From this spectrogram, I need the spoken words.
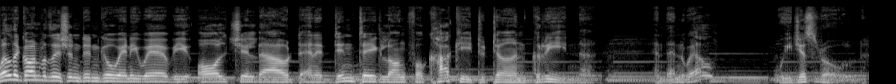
Well, the conversation didn't go anywhere. We all chilled out, and it didn't take long for Khaki to turn green. And then, well, we just rolled.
